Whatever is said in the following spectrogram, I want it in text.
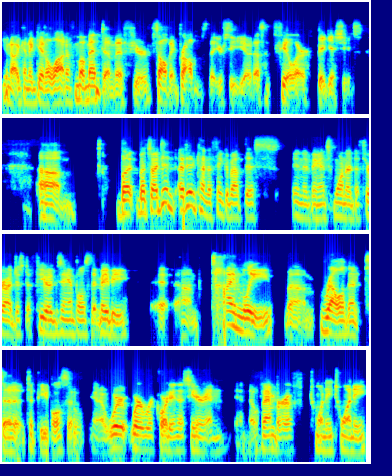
you're not gonna get a lot of momentum if you're solving problems that your ceo doesn't feel are big issues um, but but so i did i did kind of think about this in advance wanted to throw out just a few examples that maybe eh, um, timely um, relevant to, to people so you know we're, we're recording this here in, in november of 2020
